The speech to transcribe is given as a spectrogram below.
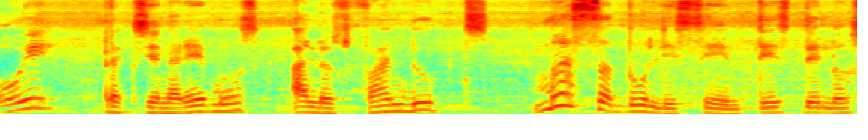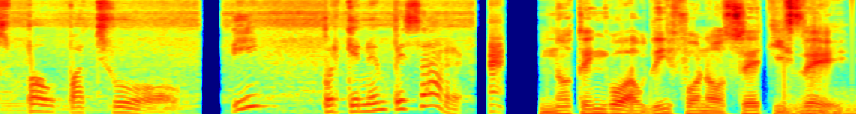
Hoy reaccionaremos a los fandubs más adolescentes de los Paw Patrol. ¿Y por qué no empezar? No tengo audífonos XD.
